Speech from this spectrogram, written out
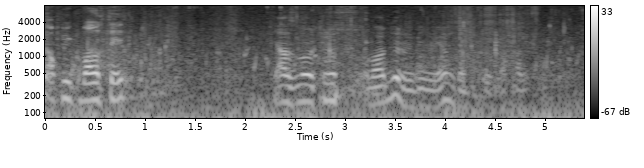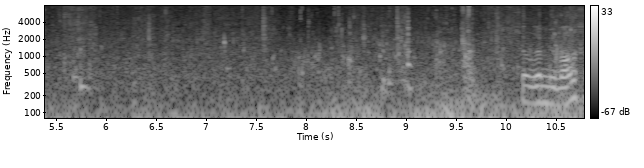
Çok büyük bir balık değil. Yazlı orkinos olabilir mi bilmiyorum da. Bakalım. Çılgın bir balık.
